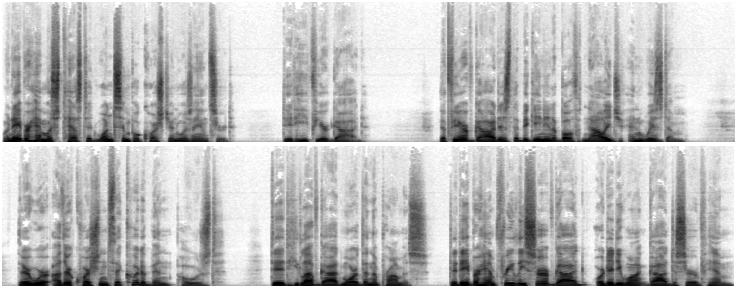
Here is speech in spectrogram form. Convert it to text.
When Abraham was tested, one simple question was answered Did he fear God? The fear of God is the beginning of both knowledge and wisdom. There were other questions that could have been posed. Did he love God more than the promise? Did Abraham freely serve God, or did he want God to serve him?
